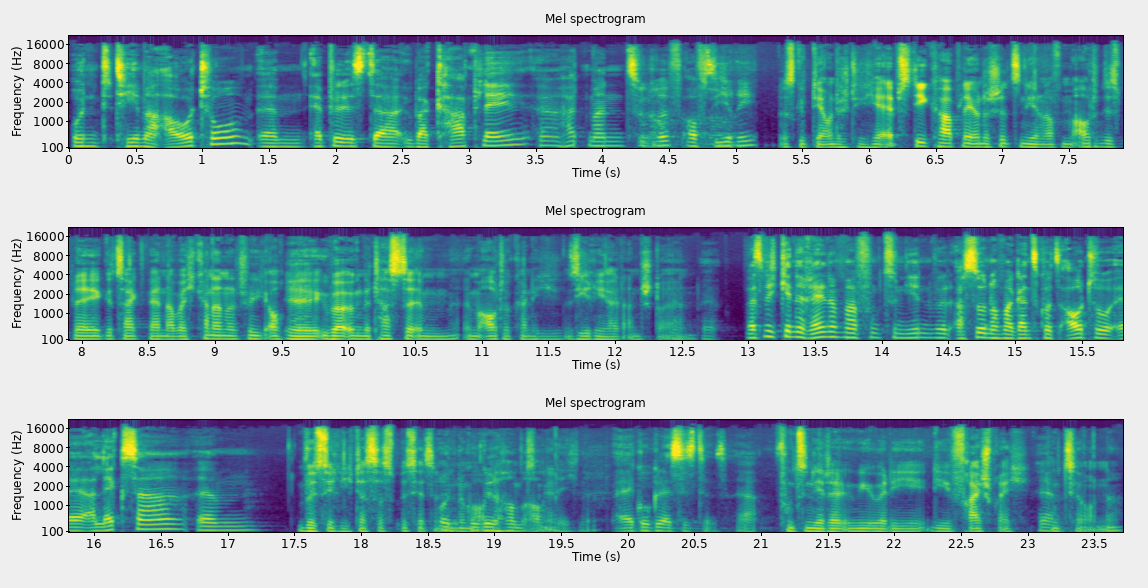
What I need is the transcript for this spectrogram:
Und Thema Auto. Ähm, Apple ist da über CarPlay, äh, hat man Zugriff genau. auf Siri. Es gibt ja unterschiedliche Apps, die CarPlay unterstützen, die dann auf dem Auto Autodisplay gezeigt werden, aber ich kann dann natürlich auch äh, über irgendeine Taste im, im Auto kann ich Siri halt ansteuern. Ja. Was mich generell nochmal funktionieren würde, ach so, nochmal ganz kurz Auto, äh, Alexa, ähm, Wüsste ich nicht, dass das bis jetzt in und Google Auto Home auch nicht, ne? Äh, Google Assistant, ja. Funktioniert halt irgendwie über die, die Freisprechfunktion, ja. ne?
